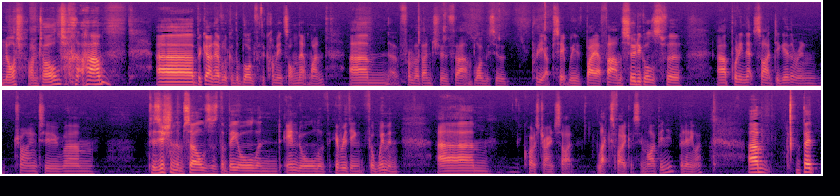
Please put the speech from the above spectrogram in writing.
Not, I'm told. um, uh, but go and have a look at the blog for the comments on that one um, from a bunch of um, bloggers who are pretty upset with Bayer Pharmaceuticals for uh, putting that site together and trying to um, position themselves as the be all and end all of everything for women. Um, quite a strange site. Lacks focus, in my opinion, but anyway. Um, but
